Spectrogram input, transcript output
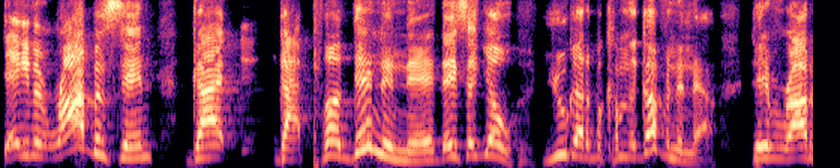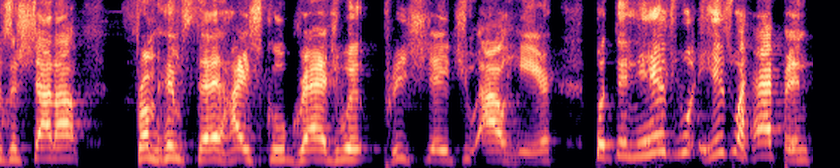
David Robinson, got, got plugged in in there. They said, yo, you got to become the governor now. David Robinson, shout out from Hempstead High School graduate. Appreciate you out here. But then here's what here's what happened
